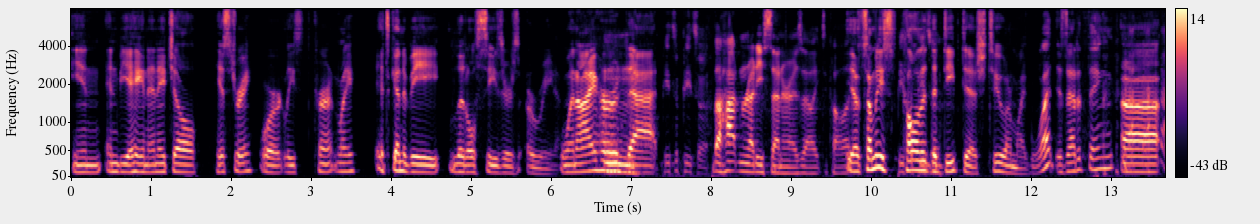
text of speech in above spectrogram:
in NBA and NHL history, or at least currently, it's going to be Little Caesars Arena. When I heard that, Pizza, pizza. The Hot and Ready Center, as I like to call it. yeah, somebody's called pizza. it the deep dish too. And I'm like, what is that a thing? Uh,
